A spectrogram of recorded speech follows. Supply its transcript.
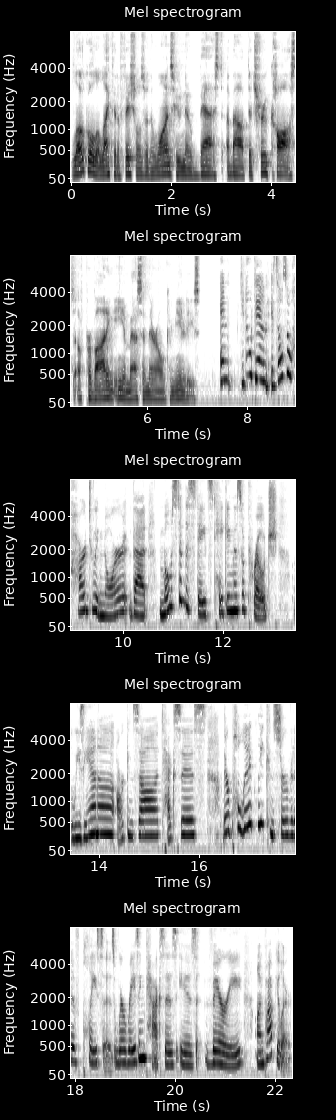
local elected officials are the ones who know best about the true cost of providing EMS in their own communities. And you know, Dan, it's also hard to ignore that most of the states taking this approach Louisiana, Arkansas, Texas, they're politically conservative places where raising taxes is very unpopular.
